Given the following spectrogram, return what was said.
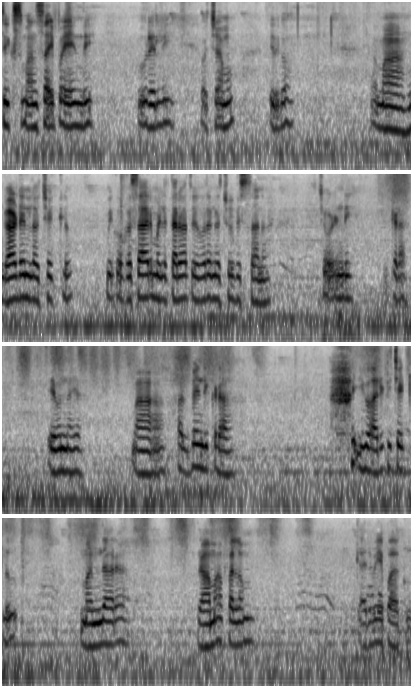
సిక్స్ మంత్స్ అయిపోయింది. ఊరెళ్ళి వచ్చాము. ఇదిగో మా గార్డెన్లో చెట్లు. మీకు ఒకసారి మళ్ళీ తర్వాత వివరంగా చూపిస్తాను. చూడండి ఇక్కడ ఏమున్నాయో. మా హస్బెండ్ ఇక్కడ ఇవి అరటి చెట్లు మందార రామాఫలం కరివేపాకు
